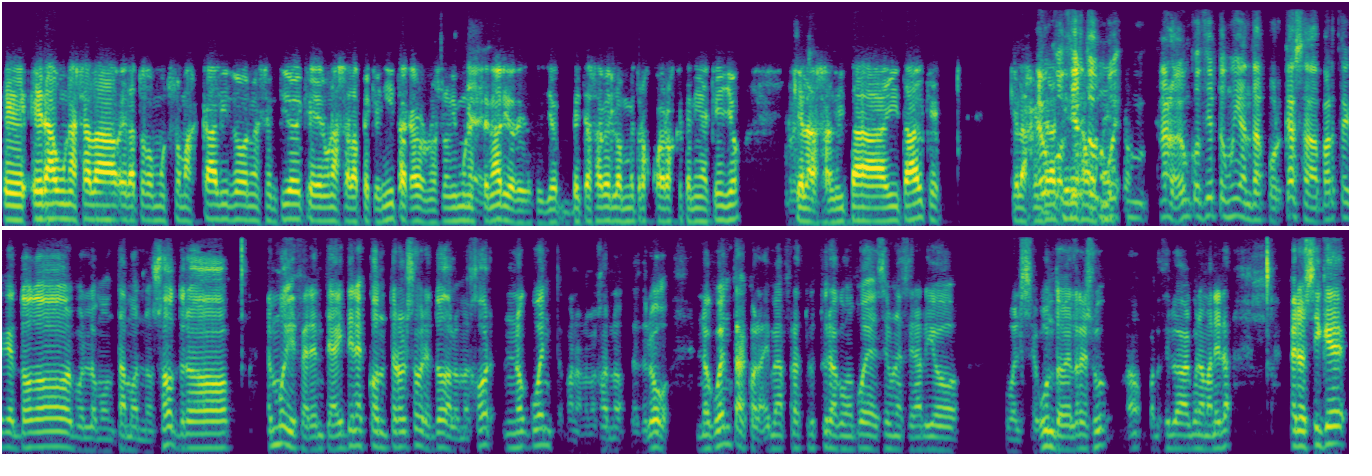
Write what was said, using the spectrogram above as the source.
eh, era una sala, era todo mucho más cálido en el sentido de que era una sala pequeñita, claro, no es lo mismo un escenario, de, yo, vete a saber los metros cuadrados que tenía aquello, que la salita y tal, que, que la gente... Es un concierto muy, claro, es un concierto muy andar por casa, aparte que todo pues, lo montamos nosotros, es muy diferente, ahí tienes control sobre todo, a lo mejor no cuenta, bueno, a lo mejor no, desde luego, no cuentas con la misma infraestructura como puede ser un escenario o el segundo del Resu, ¿no? por decirlo de alguna manera, pero sí que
